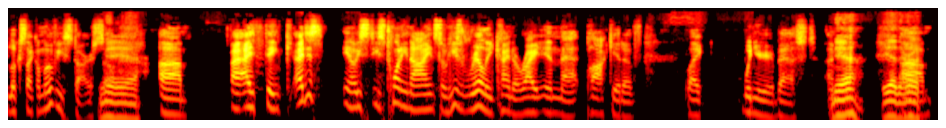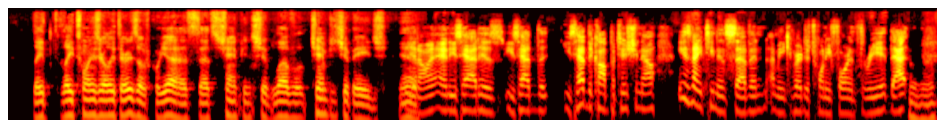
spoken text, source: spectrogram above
looks like a movie star. So yeah, yeah. um, I, I think I just you know he's he's 29, so he's really kind of right in that pocket of like when you're your best. I mean, yeah, yeah. Um, late late twenties, early thirties. Of course, yeah. That's that's championship level, championship age. Yeah, you know, and he's had his he's had the he's had the competition now. He's 19 and seven. I mean, compared to 24 and three, that Mhm.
